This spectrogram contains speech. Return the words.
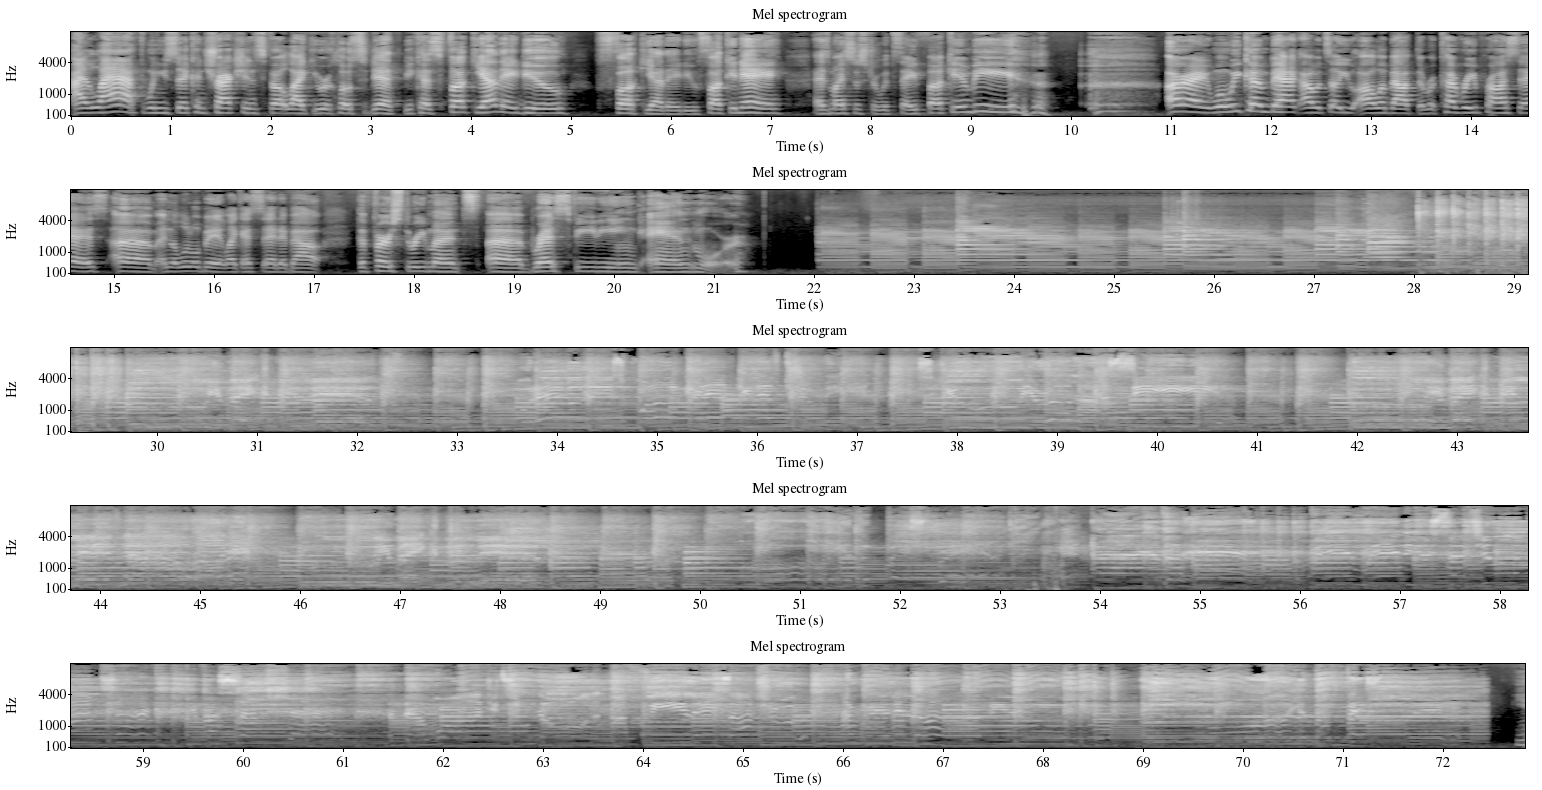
I laughed when you said contractions felt like you were close to death because fuck yeah, they do. Fuck yeah, they do. Fucking A, as my sister would say, fucking B. all right, when we come back, I will tell you all about the recovery process um, and a little bit, like I said, about the first three months, uh, breastfeeding, and more.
